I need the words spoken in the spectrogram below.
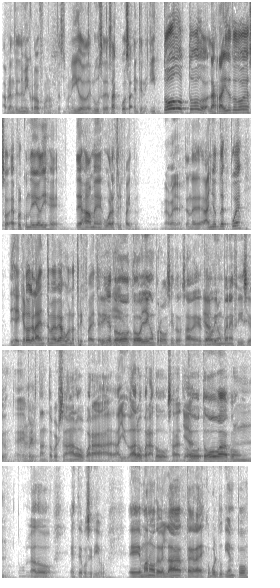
aprender de micrófono, de sonido, de luces, de esas cosas, ¿entiendes? Y todo, todo, la raíz de todo eso es porque un día yo dije, déjame jugar a Street Fighter. Me vaya. ¿Entiendes? Años después dije, quiero que la gente me vea jugando Street Fighter. Sí, que todo, todo llega a un propósito, ¿sabes? Todo tiene un beneficio, eh, tanto personal o para ayudar o para todo, ¿sabes? Todo, todo va por un, lado este positivo. Eh, hermano, de verdad, te agradezco por tu tiempo.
